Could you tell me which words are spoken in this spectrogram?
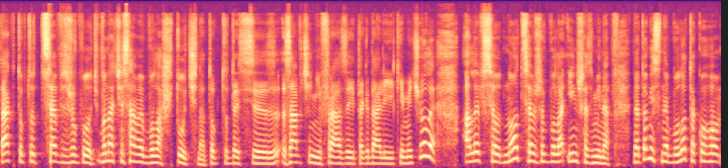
Так, тобто це вже було. Вона часами була штучна, тобто десь е, завчені фрази і так далі, які ми чули, але все одно це вже була інша зміна. Натомість не було такого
